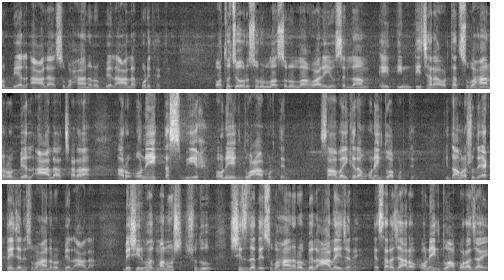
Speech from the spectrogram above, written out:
রব্বিয়াল আলা, সুবাহান রব্বিয়াল আলা পড়ে থাকি। অথচ রসুল্লাহ সাল আলী ওসাল্লাম এই তিনটি ছাড়া, অর্থাৎ সুবাহান রব্বিয়াল আলা ছাড়া আরও অনেক তাসবিহ, অনেক দোয়া পড়তেন। সাহাবাইকেরাম অনেক দোয়া পড়তেন। কিন্তু আমরা শুধু একটাই জানি, সুবাহান রব্বিয়াল আলা। বেশিরভাগ মানুষ শুধু সিজদাতে সুবাহান রব্বেল আলাই জানে। এছাড়া যে আরও অনেক দোয়া পড়া যায়,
